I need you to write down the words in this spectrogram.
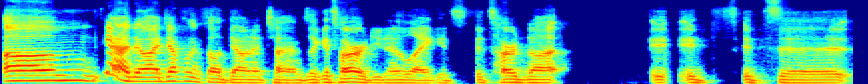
Um, yeah, no, I definitely felt down at times. Like it's hard, you know, like it's it's hard not it, it's it's uh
